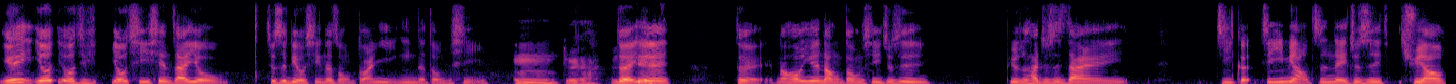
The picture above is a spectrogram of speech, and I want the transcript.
因为尤尤其尤其现在又就是流行那种短影音的东西。嗯，对啊。对，因为对，然后因为那种东西就是，比如说它就是在几个几秒之内，就是需要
